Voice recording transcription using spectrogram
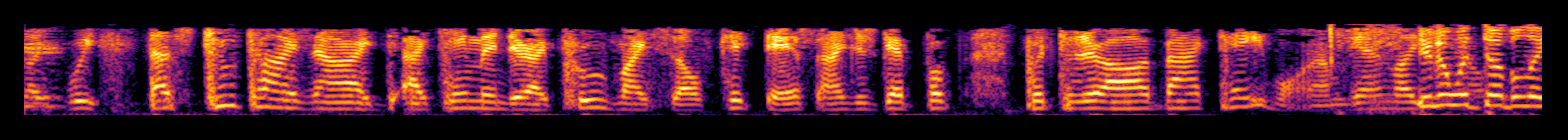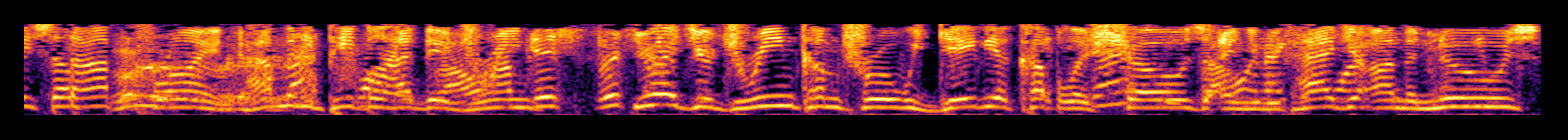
Like we, that's two guys now, I, I came in there, I proved myself, kicked ass, and I just get put put to the uh, back table. And I'm getting like... You know what, Double A? Stop crying. How I'm many people crying, had their bro. Dream? just- listen, you had your dream come true. We gave you a couple of shows, bro, and and we've had you on the news.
